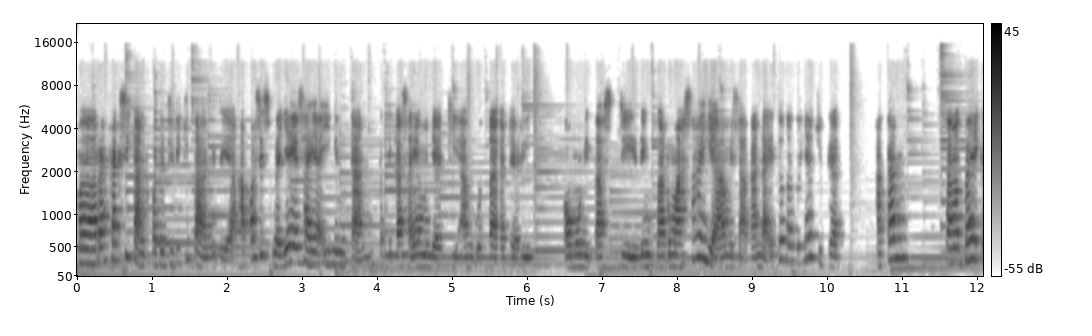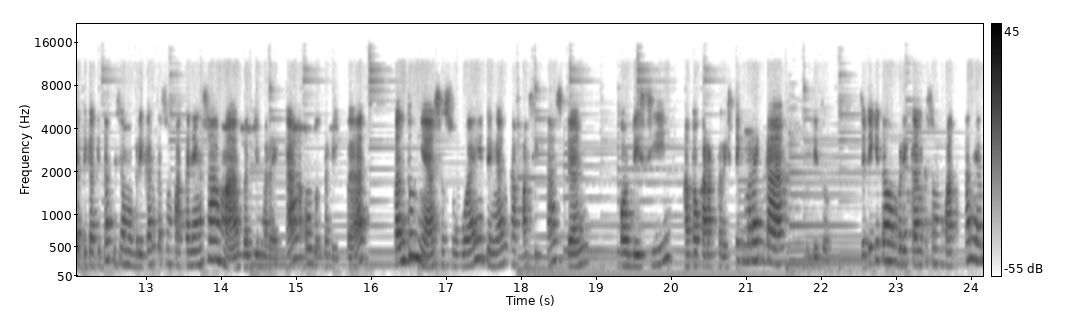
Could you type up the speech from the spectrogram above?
merefleksikan kepada diri kita gitu ya. Apa sih sebenarnya yang saya inginkan ketika saya menjadi anggota dari komunitas di lingkungan rumah saya misalkan? Nah itu tentunya juga akan sangat baik ketika kita bisa memberikan kesempatan yang sama bagi mereka untuk terlibat tentunya sesuai dengan kapasitas dan kondisi atau karakteristik mereka begitu. Jadi kita memberikan kesempatan yang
